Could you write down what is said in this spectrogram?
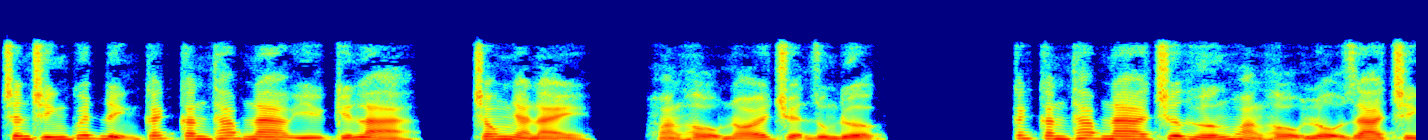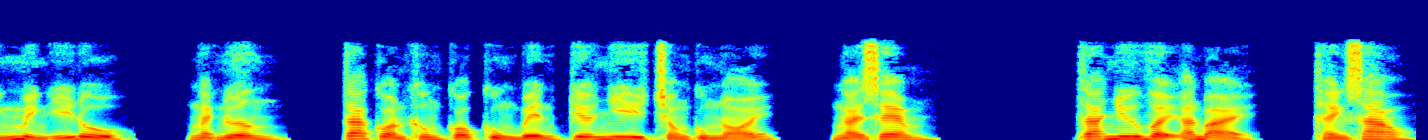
Chân chính quyết định cách căn tháp na ý kiến là, trong nhà này, hoàng hậu nói chuyện dùng được. Cách căn tháp na trước hướng hoàng hậu lộ ra chính mình ý đồ, ngạch nương, ta còn không có cùng bên kia nhi trong cung nói, ngài xem. Ta như vậy an bài, thành sao?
